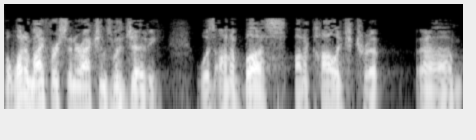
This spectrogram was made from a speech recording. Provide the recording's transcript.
but one of my first interactions with Jody was on a bus on a college trip um,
